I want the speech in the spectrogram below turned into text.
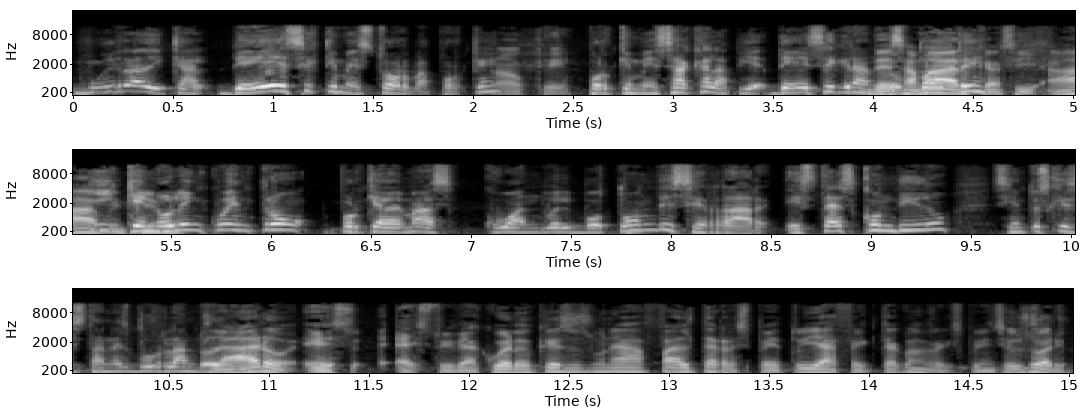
Muy radical, de ese que me estorba, ¿por qué? Ah. Porque me saca la piel, de ese gran esa marca, sí. Ah, y que entiendo. no le encuentro, porque además, cuando el botón de cerrar está escondido, siento es que se están esburlando de. Claro, es- estoy de acuerdo que eso es una falta de respeto y afecta con la experiencia de usuario.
